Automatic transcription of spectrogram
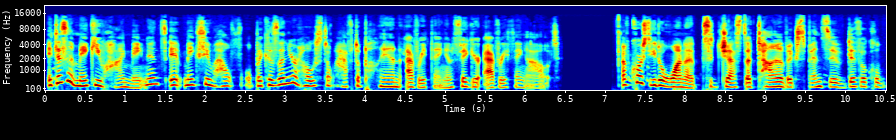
It doesn't make you high maintenance, it makes you helpful because then your hosts don't have to plan everything and figure everything out. Of course, you don't want to suggest a ton of expensive, difficult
